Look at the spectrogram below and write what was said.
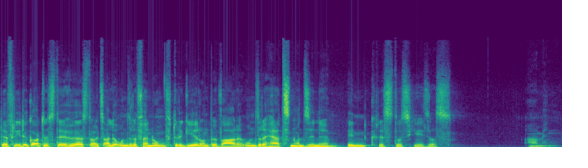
Der Friede Gottes, der höher ist als alle unsere Vernunft, regiere und bewahre unsere Herzen und Sinne in Christus Jesus. Amen.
